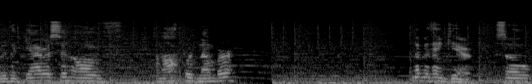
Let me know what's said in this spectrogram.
with a garrison of an awkward number. Let me think here. So,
